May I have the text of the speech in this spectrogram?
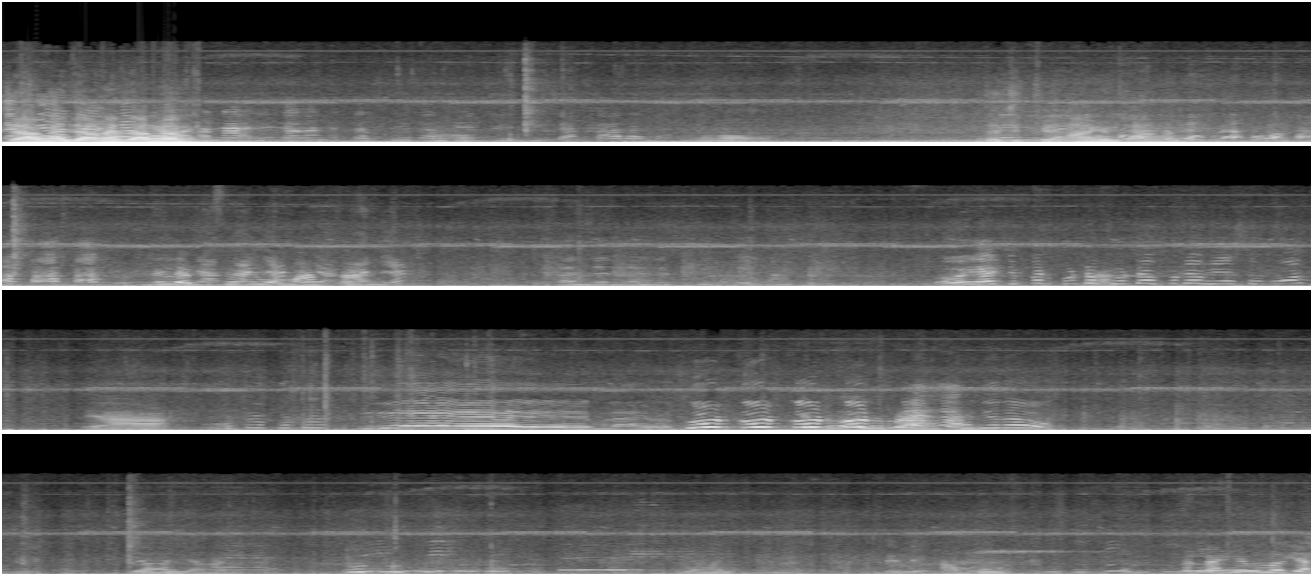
Jangan, jangan, jangan. Oh. Jadi bilangin jangan. Makan. Oh ya cepat putar putar putar biar semua. Ya. Putar putar. Yeay, Melayu. Good good good good. berantem. Jangan, jangan. Jangan. Dedek kamu. Terakhir lu ya.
